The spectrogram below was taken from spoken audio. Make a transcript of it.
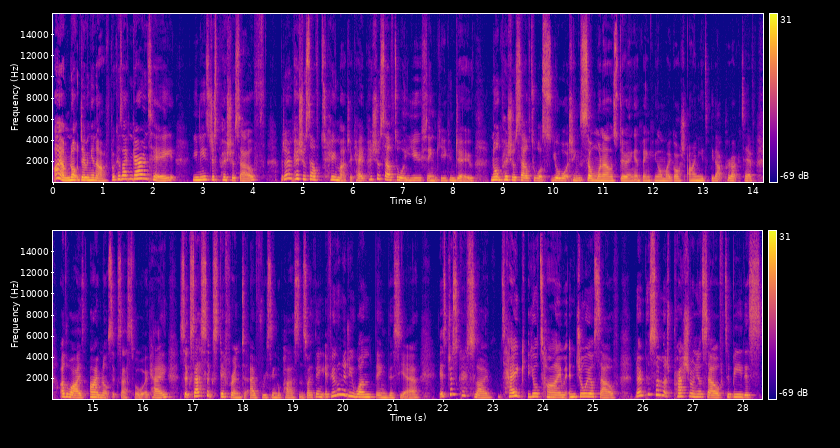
I am not doing enough. Because I can guarantee you need to just push yourself. But don't push yourself too much, okay? Push yourself to what you think you can do, not push yourself to what you're watching someone else doing and thinking, oh my gosh, I need to be that productive. Otherwise, I'm not successful, okay? Success looks different to every single person. So I think if you're going to do one thing this year, it's just go slow. Take your time, enjoy yourself. Don't put so much pressure on yourself to be this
